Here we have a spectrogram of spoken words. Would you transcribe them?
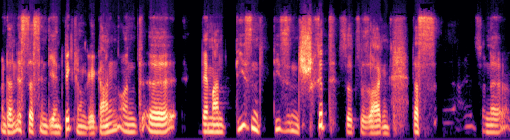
und dann ist das in die Entwicklung gegangen. Und äh, wenn man diesen, diesen Schritt sozusagen, dass so eine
